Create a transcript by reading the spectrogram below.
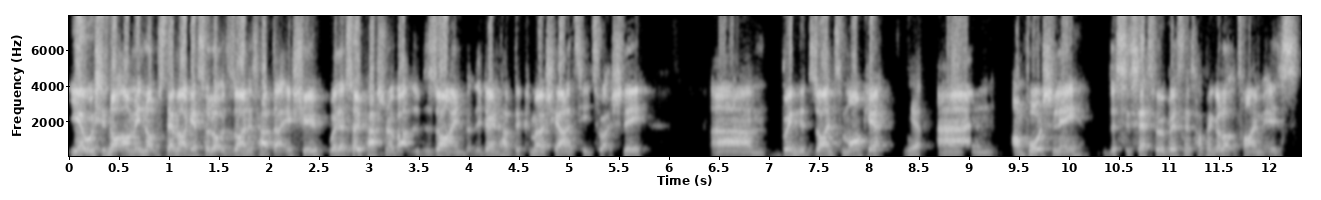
Yeah, which is not, I mean, not just them. I guess a lot of designers have that issue where they're so passionate about the design, but they don't have the commerciality to actually um, bring the design to market. Yeah. And unfortunately, the success of a business, I think a lot of time is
